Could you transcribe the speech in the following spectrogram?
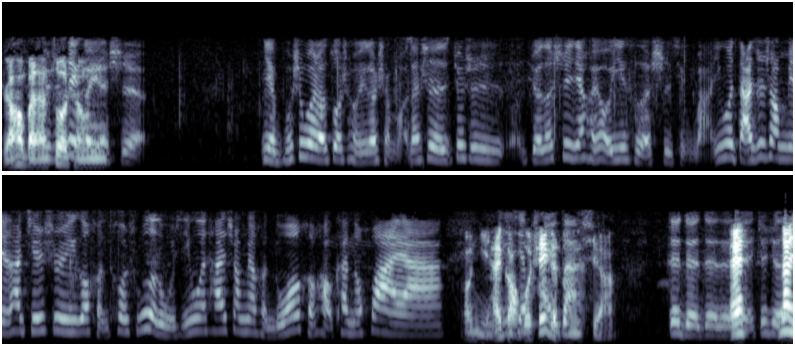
然后把它做成。这个也是。也不是为了做成一个什么，但是就是觉得是一件很有意思的事情吧。因为杂志上面它其实是一个很特殊的东西，因为它上面很多很好看的画呀。哦，你还搞过这个东西啊？对对对对。哎，那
